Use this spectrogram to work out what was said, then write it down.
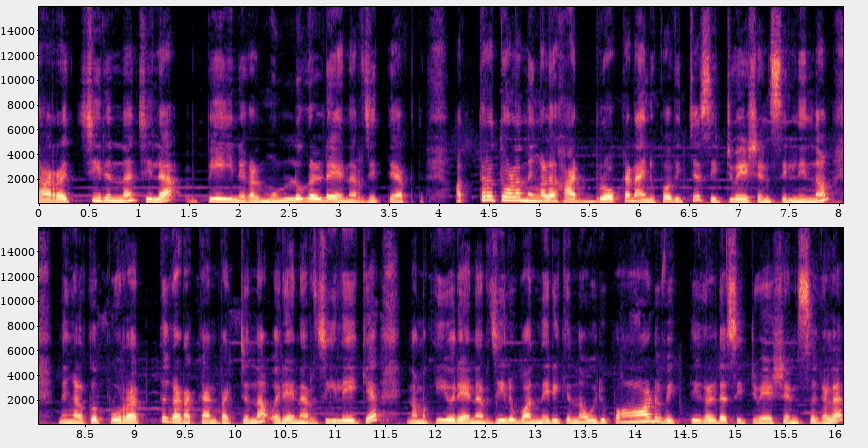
തറച്ചിരുന്ന ചില പെയിനുകൾ മുള്ളുകളുടെ എനർജി അത്രത്തോളം നിങ്ങൾ ഹാർട്ട് ബ്രോക്കൺ അനുഭവിച്ച സിറ്റുവേഷൻസിൽ നിന്നും നിങ്ങൾക്ക് പുറത്ത് കടക്കാൻ പറ്റുന്ന ഒരു എനർജിയിലേക്ക് നമുക്ക് ഈ ഒരു എനർജിയിൽ വന്നിരിക്കുന്ന ഒരുപാട് വ്യക്തികളുടെ സിറ്റുവേഷൻസുകൾ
